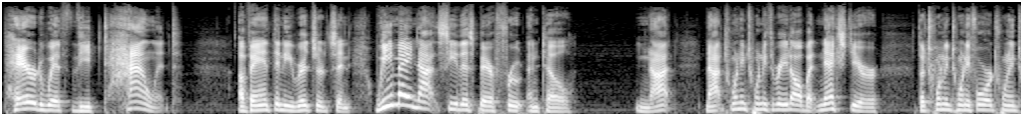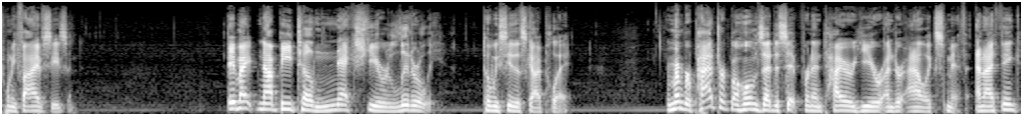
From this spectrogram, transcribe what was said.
paired with the talent of Anthony Richardson. We may not see this bear fruit until not not 2023 at all, but next year, the 2024 2025 season. It might not be till next year, literally, till we see this guy play. Remember, Patrick Mahomes had to sit for an entire year under Alex Smith. And I think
